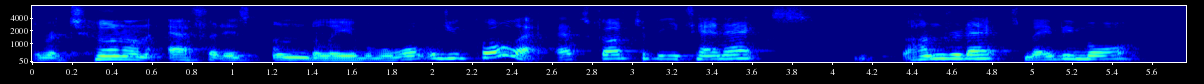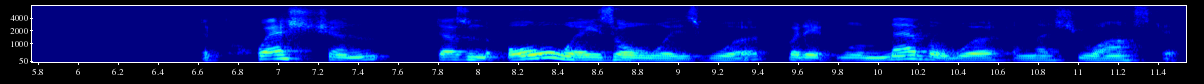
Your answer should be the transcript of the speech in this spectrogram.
The return on effort is unbelievable. What would you call that? That's got to be 10x, 100x, maybe more. The question doesn't always, always work, but it will never work unless you ask it.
